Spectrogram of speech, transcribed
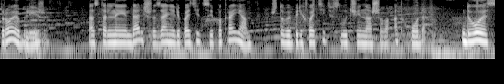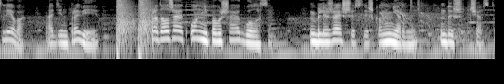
трое ближе. Остальные дальше заняли позиции по краям, чтобы перехватить в случае нашего отхода. Двое слева, один правее. Продолжает он, не повышая голоса. Ближайший слишком нервный, дышит часто.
